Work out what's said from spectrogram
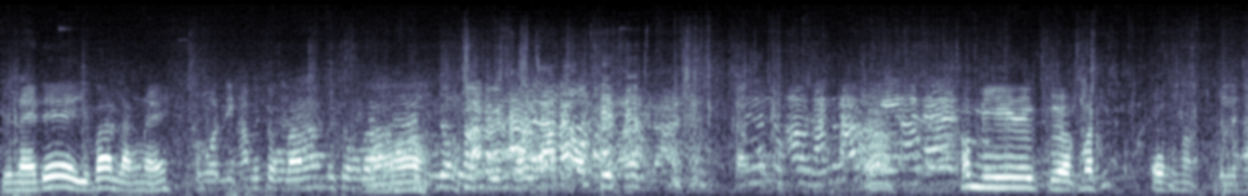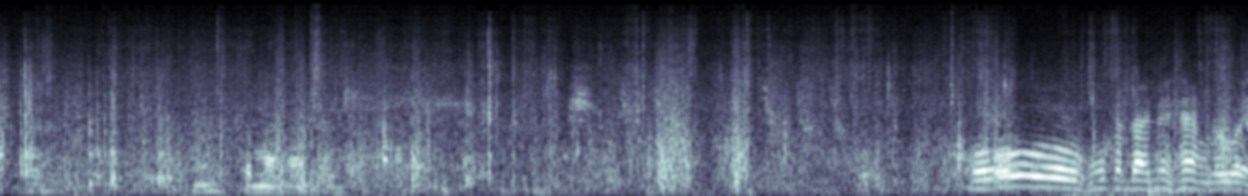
อยู่ไหนเด้อยู่บ้านหลังไหน ขบวนนี้ครับไม่ตรงล้างไม่ตรงล้างล้างล้างแล้วโอเคเขามีเกือกมาองค์อะเป็นเลยครับสมัครล้างเองโอ้หัวกระไดไม่แห้งเลยเว้ย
